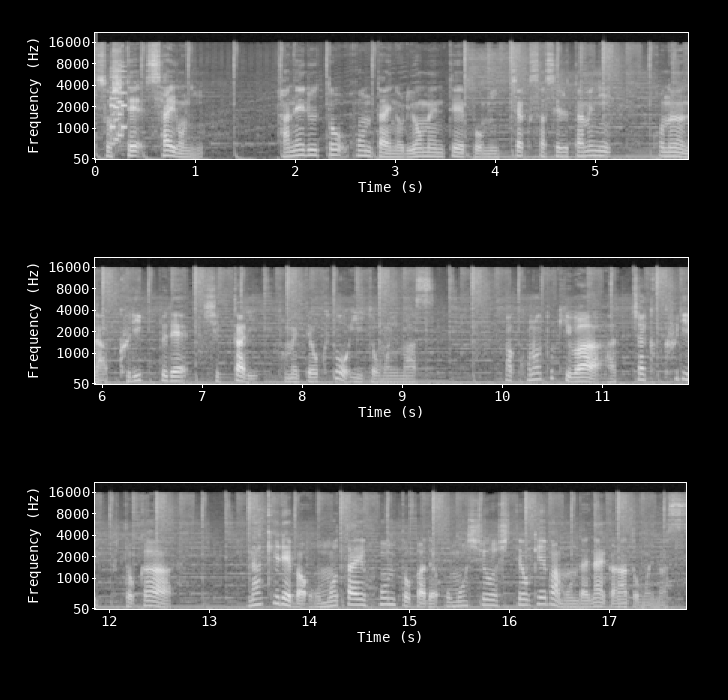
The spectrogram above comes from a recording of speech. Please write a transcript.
そして最後にパネルと本体の両面テープを密着させるためにこのようなクリップでしっかり留めておくといいと思います、まあ、この時は圧着クリップとかなければ重たい本とかで重しをしておけば問題ないかなと思います。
